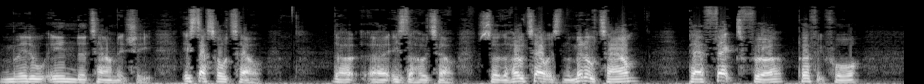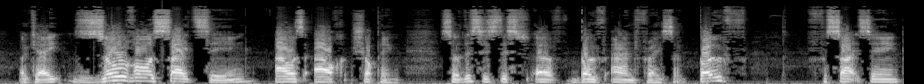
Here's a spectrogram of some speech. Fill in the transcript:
middle in the town, literally, is das Hotel. The, uh, is the hotel. So the hotel is in the middle of town. Perfect für, perfect for, okay, sowohl sightseeing als auch shopping. So this is this uh, both and phrase. So both for sightseeing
